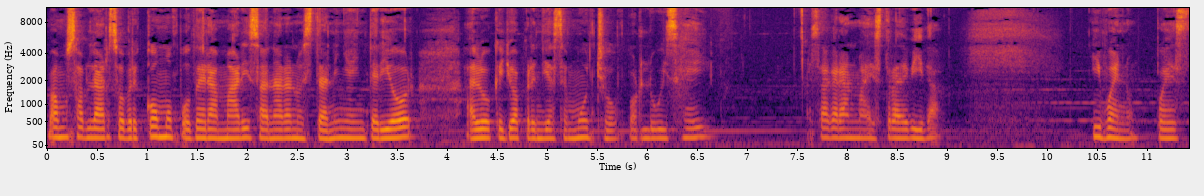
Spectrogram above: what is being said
vamos a hablar sobre cómo poder amar y sanar a nuestra niña interior, algo que yo aprendí hace mucho por Louise Hay, esa gran maestra de vida. Y bueno, pues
